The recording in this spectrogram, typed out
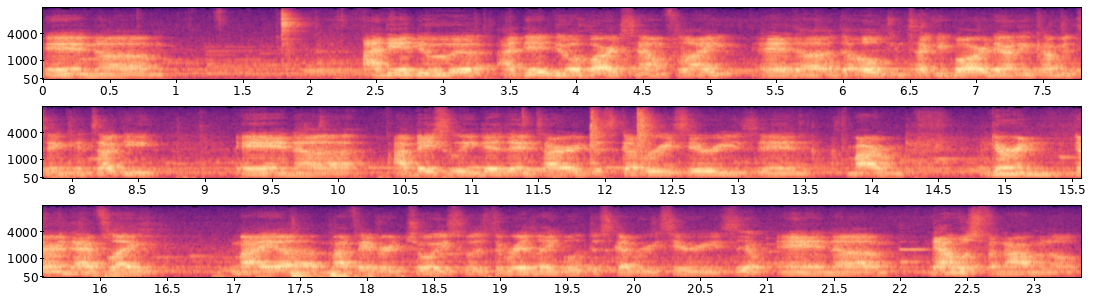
and um, I did do a I did do a Bardstown flight at uh, the old Kentucky bar down in Covington, Kentucky, and uh, I basically did the entire Discovery series. And my during during that flight, my uh, my favorite choice was the Red Label Discovery series, Yep. and um, that was phenomenal.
